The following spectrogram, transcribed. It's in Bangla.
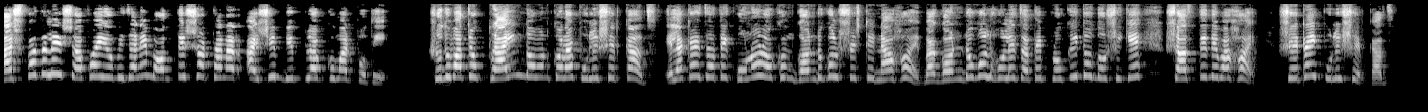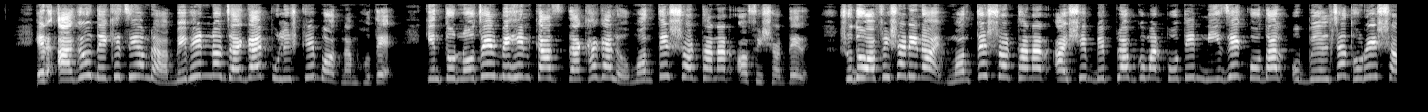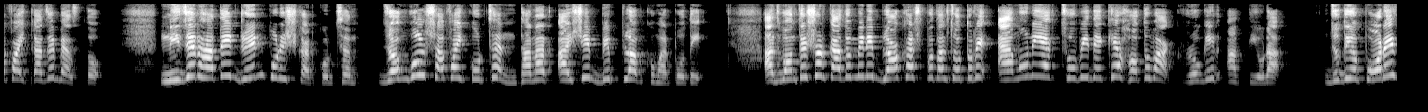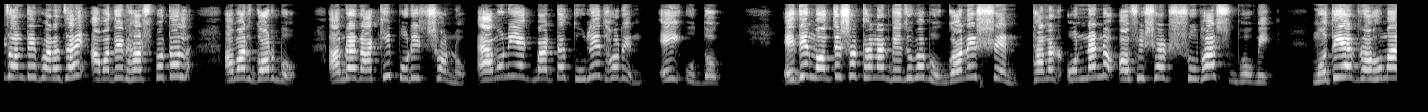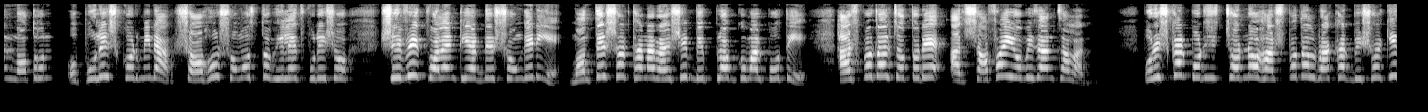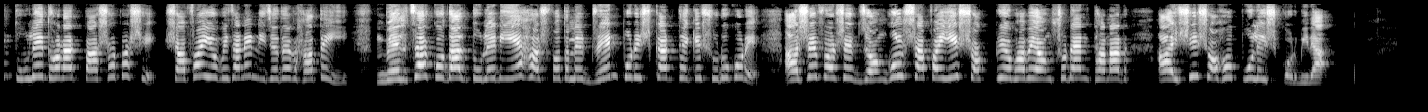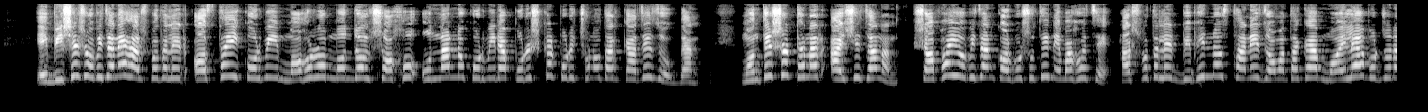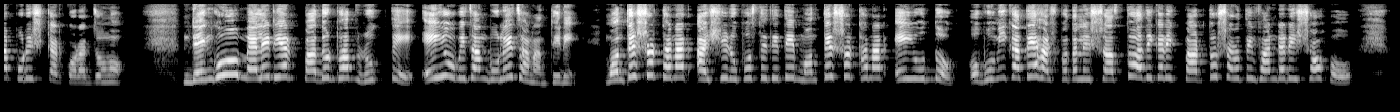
হাসপাতালের সাফাই অভিযানে মন্তেশ্বর থানার আইসি বিপ্লব কুমার পতি শুধুমাত্র ক্রাইম দমন করা পুলিশের কাজ। এলাকায় যাতে কোনো রকম গন্ডগোল সৃষ্টি না হয় বা গন্ডগোল হলে যাতে প্রকৃত দোষীকে শাস্তি দেওয়া হয়, সেটাই পুলিশের কাজ। এর আগেও দেখেছি আমরা বিভিন্ন জায়গায় পুলিশকে বদনাম হতে। কিন্তু নজিরবিহীন কাজ দেখা গেল মন্তেশ্বর থানার অফিসারদের। শুধু অফিসারই নয়, মন্তেশ্বর থানার আইসি বিপ্লব কুমার পতি নিজে কোদাল ও বেলচা ধরে সাফাই কাজে ব্যস্ত। নিজের হাতে ড্রেন পরিষ্কার করছেন, জঙ্গল সাফাই করছেন থানার আইসি বিপ্লব কুমার পতি। আজ মন্তেশ্বর কাদম্বিনী ব্লক হাসপাতাল চত্বরে এমনই এক ছবি দেখে হতবাক রোগীর আত্মীয়রা। যদিও পরে জানতে পারা যায়, আমাদের হাসপাতাল আমার গর্ব, আমরা রাখি পরিচ্ছন্ন, এমনই এক বার্তা তুলে ধরেন এই উদ্যোগ। এদিন মন্তেশ্বর থানার মেজবাবু গণেশ সেন, থানার অন্যান্য অফিসার সুভাষ ভৌমিক মতিয়ার রহমান মতন ও পুলিশ কর্মীরা সহ সমস্ত ভিলেজ পুলিশ ও সিভিক ভলেন্টিয়ারদের সঙ্গে নিয়ে মন্তেশ্বর থানার আইসি বিপ্লব কুমার পতি হাসপাতাল চত্বরে আজ সাফাই অভিযান চালান। পরিষ্কার পরিচ্ছন্ন হাসপাতাল রাখার বিষয়কে তুলে ধরার পাশাপাশি সাফাই অভিযানে নিজেদের হাতেই বেলচা কোদাল তুলে নিয়ে হাসপাতালের ড্রেন পরিষ্কার থেকে শুরু করে আশেপাশের জঙ্গল সাফাইয়ে সক্রিয়ভাবে অংশ নেন থানার আইসি সহ পুলিশ কর্মীরা। এই বিশেষ অভিযানে হাসপাতালের অস্থায়ী কর্মী মহরম মণ্ডল সহ অন্যান্য কর্মীরা পরিষ্কার পরিচ্ছন্নতার কাজে যোগ দেন। মন্তেশ্বর থানার আইসি জানান, সাফাই অভিযান কর্মসূচি নেওয়া হয়েছে। হাসপাতালের বিভিন্ন স্থানে জমা থাকা ময়লা আবর্জনা পরিষ্কার করার জন্য। ডেঙ্গু ও ম্যালেরিয়ার প্রাদুর্ভাব রুখতে এই অভিযান বলে জানান তিনি। মন্তেশ্বর থানার আইসির উপস্থিতিতে মন্তেশ্বর থানার এই উদ্যোগ ও ভূমিকাতে হাসপাতালের স্বাস্থ্য আধিকারিক পার্থ সারথী ভান্ডারী সহ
